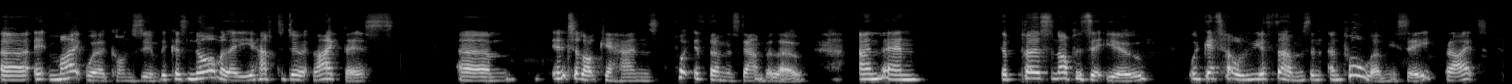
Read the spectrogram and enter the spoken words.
Uh, it might work on zoom because normally you have to do it like this. Um, interlock your hands put your thumbs down below and then the person opposite you would get hold of your thumbs and, and pull them, you see, right?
